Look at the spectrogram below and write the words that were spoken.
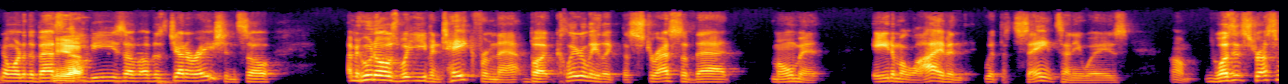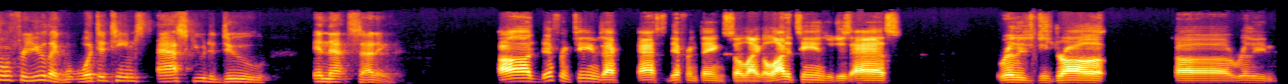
you know, one of the best yeah. DBs of, of his generation. So, I mean, who knows what you even take from that, but clearly like the stress of that moment ate him alive and with the Saints anyways. Um, was it stressful for you? Like what did teams ask you to do in that setting? Uh, different teams ask different things. So like a lot of teams would just ask, really just draw up, uh, really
